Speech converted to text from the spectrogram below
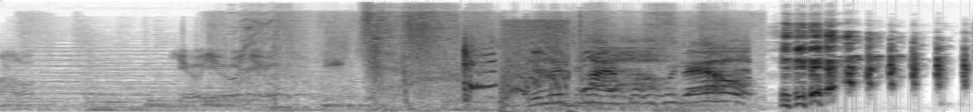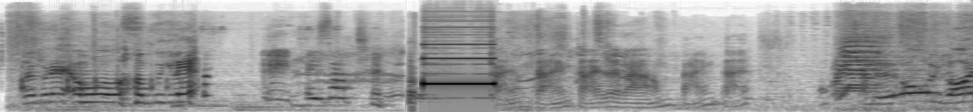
มาแล้วเยอะเยอะเยอะนี่นี่ชิบหายกูกูอีกแล้วเลยกูได้โอ้โหกูอีกแล้วไอ้สัตว์ตายตายตายเลยล่ะตายตายทางอื่นโอ้ยร้อย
